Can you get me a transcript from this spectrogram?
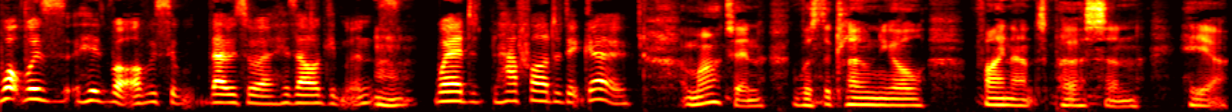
what was his? Well, obviously those were his arguments. Mm-hmm. Where did? How far did it go? Martin was the colonial finance person here,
